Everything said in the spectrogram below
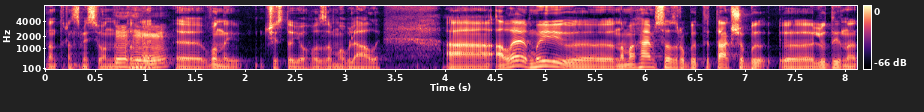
на трансмісіонний тунель. Е, Вони чисто його замовляли. А, але ми е, намагаємося зробити так, щоб е, людина.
